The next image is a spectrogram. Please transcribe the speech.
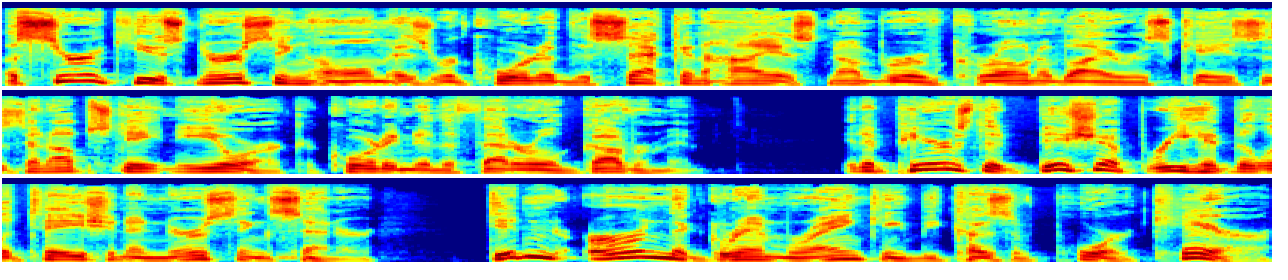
A Syracuse nursing home has recorded the second highest number of coronavirus cases in upstate New York, according to the federal government. It appears that Bishop Rehabilitation and Nursing Center didn't earn the grim ranking because of poor care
